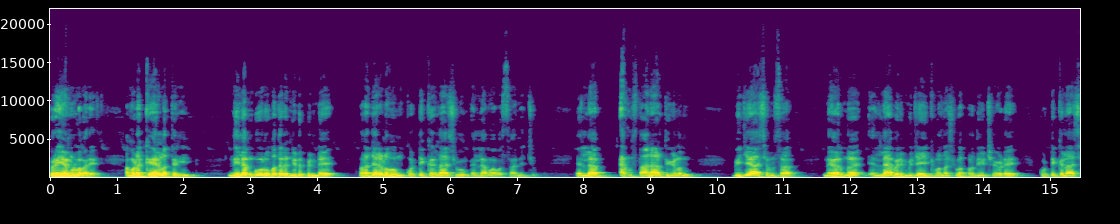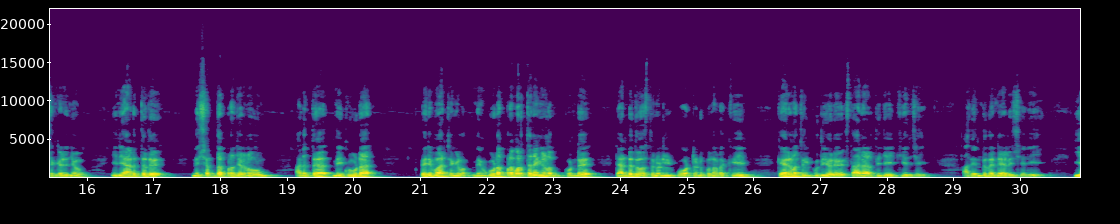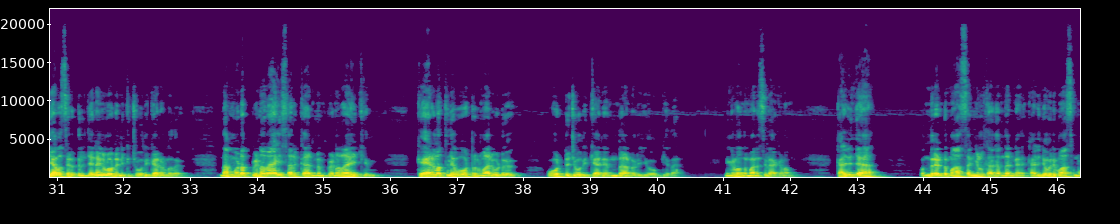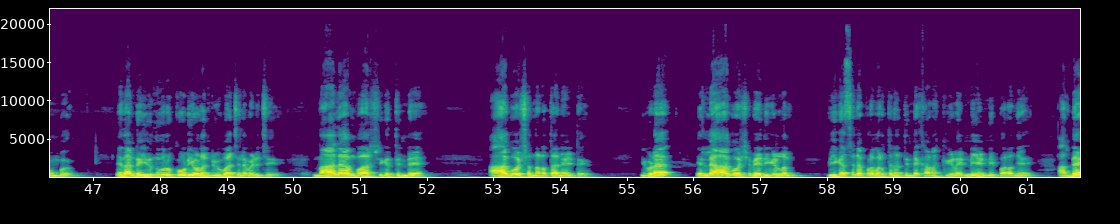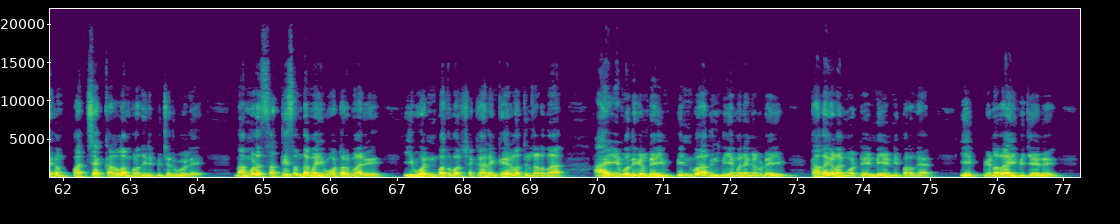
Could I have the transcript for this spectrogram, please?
പ്രിയമുള്ളവരെ നമ്മുടെ കേരളത്തിൽ നിലമ്പൂർ ഉപതെരഞ്ഞെടുപ്പിന്റെ പ്രചരണവും കൊട്ടിക്കലാശവും എല്ലാം അവസാനിച്ചു. എല്ലാ സ്ഥാനാർത്ഥികളും വിജയാശംസ നേർന്ന് എല്ലാവരും വിജയിക്കുമെന്ന ശുഭപ്രതീക്ഷയുടെ കൊട്ടിക്കലാശം കഴിഞ്ഞു. ഇനി അടുത്തത് നിശബ്ദ പ്രചരണവും അടുത്ത നിഗൂഢ പെരുമാറ്റങ്ങളും നിഗൂഢ പ്രവർത്തനങ്ങളും കൊണ്ട് രണ്ട് ദിവസത്തിനുള്ളിൽ വോട്ടെടുപ്പ് നടക്കുകയും കേരളത്തിൽ പുതിയൊരു സ്ഥാനാർത്ഥി ജയിക്കുകയും ചെയ്യും. അതെന്ത് തന്നെയാലും ശരി. ഈ അവസരത്തിൽ ജനങ്ങളോട് എനിക്ക് ചോദിക്കാനുള്ളത് നമ്മുടെ പിണറായി സർക്കാരിനും പിണറായിക്കും കേരളത്തിലെ വോട്ടർമാരോട് വോട്ട് ചോദിക്കാൻ എന്താണ് ഒരു യോഗ്യത? നിങ്ങളൊന്ന് മനസ്സിലാക്കണം. കഴിഞ്ഞ ഒന്ന് രണ്ട് മാസങ്ങൾക്കകം തന്നെ കഴിഞ്ഞ ഒരു മാസം മുമ്പ് ഏതാണ്ട് ഇരുന്നൂറ് കോടിയോളം രൂപ ചിലവഴിച്ച് നാലാം വാർഷികത്തിന്റെ ആഘോഷം നടത്താനായിട്ട് ഇവിടെ എല്ലാ ആഘോഷവേദികളിലും വികസന പ്രവർത്തനത്തിന്റെ കണക്കുകൾ എണ്ണി എണ്ണി പറഞ്ഞ് അദ്ദേഹം പച്ച കള്ളം പ്രചരിപ്പിച്ചതുപോലെ നമ്മൾ സത്യസന്ധമായി വോട്ടർമാർ ഈ ഒൻപത് വർഷക്കാലം കേരളത്തിൽ നടന്ന അഴിമതികളുടെയും പിൻവാതിൽ നിയമനങ്ങളുടെയും കഥകൾ അങ്ങോട്ട് എണ്ണി എണ്ണി പറഞ്ഞാൽ ഈ പിണറായി വിജയന്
